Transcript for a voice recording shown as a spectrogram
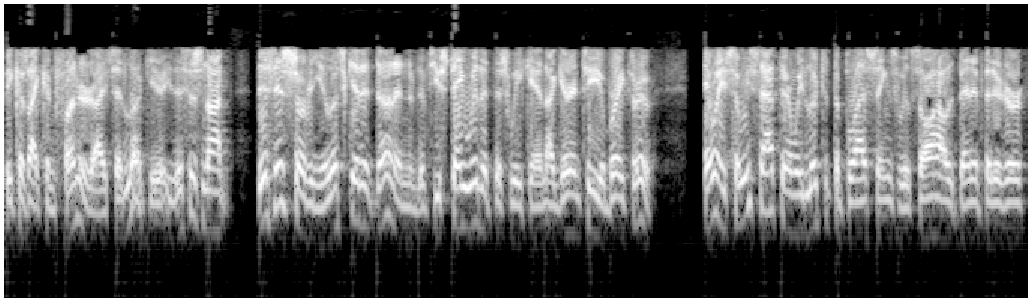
because I confronted her. I said, "Look, you, this is not. This is serving you. Let's get it done. And if you stay with it this weekend, I guarantee you'll break through." Anyway, so we sat there and we looked at the blessings. We saw how it benefited her.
